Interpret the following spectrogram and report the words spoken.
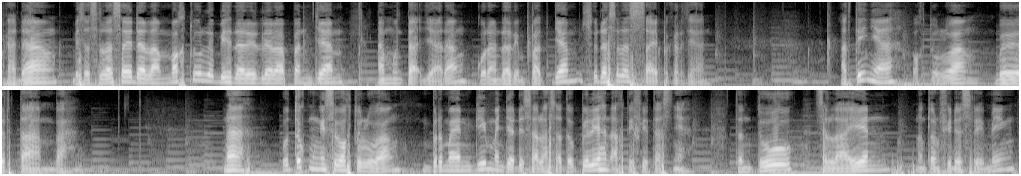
Kadang bisa selesai dalam waktu lebih dari 8 jam, namun tak jarang kurang dari 4 jam sudah selesai pekerjaan. Artinya, waktu luang bertambah. Nah, untuk mengisi waktu luang, bermain game menjadi salah satu pilihan aktivitasnya. Tentu, selain nonton video streaming,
